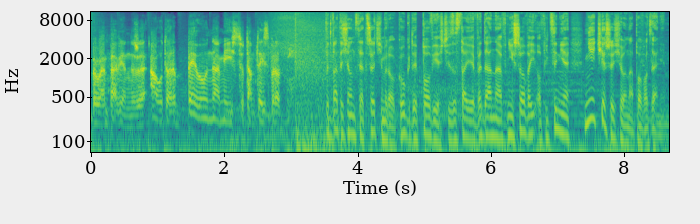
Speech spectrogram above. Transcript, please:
Byłem pewien, że autor był na miejscu tamtej zbrodni. W 2003 roku, gdy powieść zostaje wydana w niszowej oficynie, nie cieszy się ona powodzeniem.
